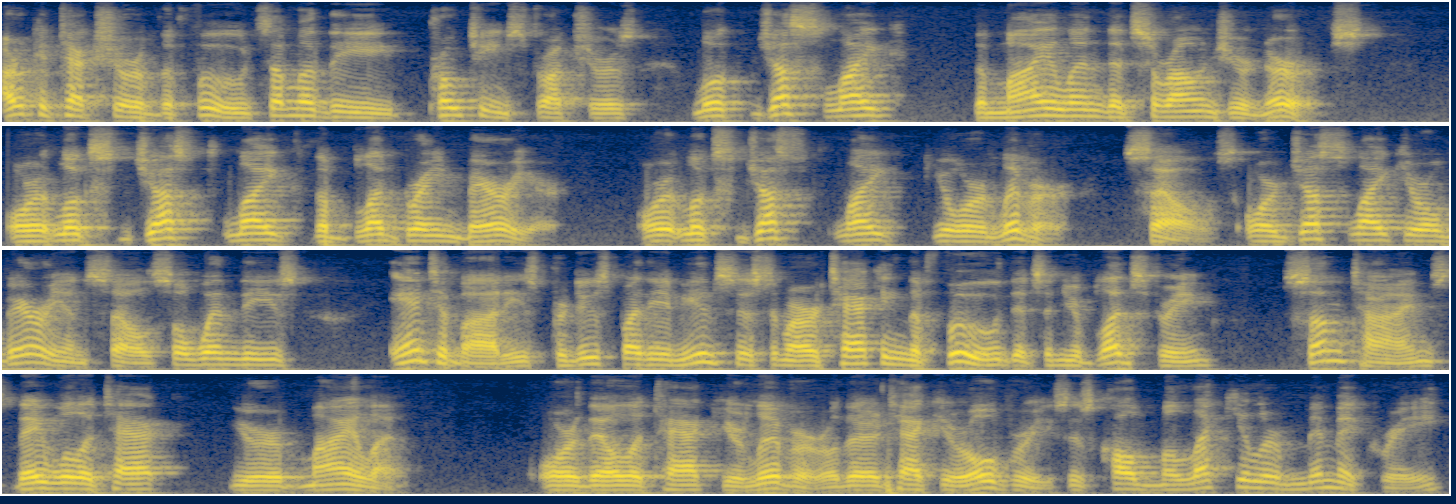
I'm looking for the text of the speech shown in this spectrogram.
architecture of the food, some of the protein structures look just like the myelin that surrounds your nerves or it looks just like the blood-brain barrier, or it looks just like your liver cells, or just like your ovarian cells. So when these antibodies produced by the immune system are attacking the food that's in your bloodstream, sometimes they will attack your myelin, or they'll attack your liver, or they'll attack your ovaries. It's called molecular mimicry,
